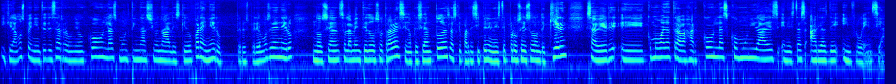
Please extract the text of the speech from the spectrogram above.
Y quedamos pendientes de esa reunión con las multinacionales. Quedó para enero, pero esperemos en enero no sean solamente dos otra vez, sino que sean todas las que participen en este proceso donde quieren saber eh, cómo van a trabajar con las comunidades en estas áreas de influencia.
